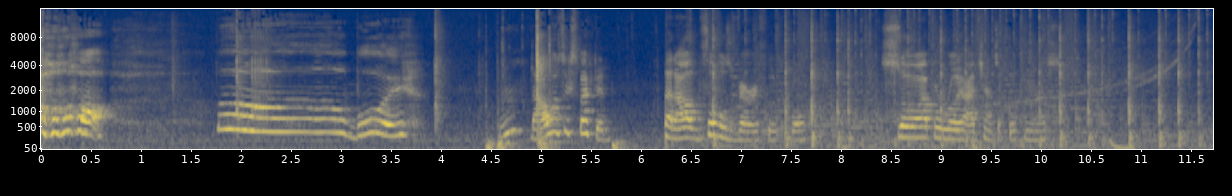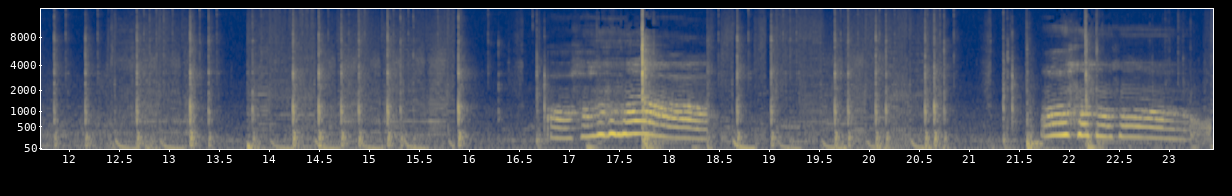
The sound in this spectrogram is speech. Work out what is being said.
Oh, oh boy. Hmm, that was expected. That out, this is very flukable. So I have a really high chance of fluking this. Oh, oh,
